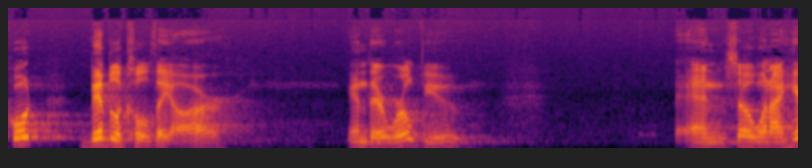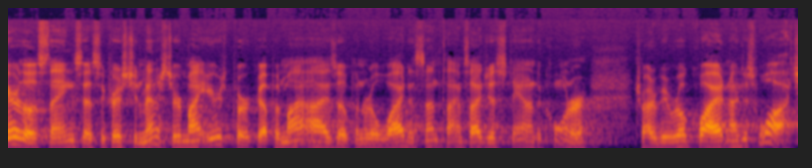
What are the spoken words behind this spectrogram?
quote, biblical they are in their worldview. And so when I hear those things as a Christian minister, my ears perk up and my eyes open real wide, and sometimes I just stand in the corner try to be real quiet, and I just watch.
